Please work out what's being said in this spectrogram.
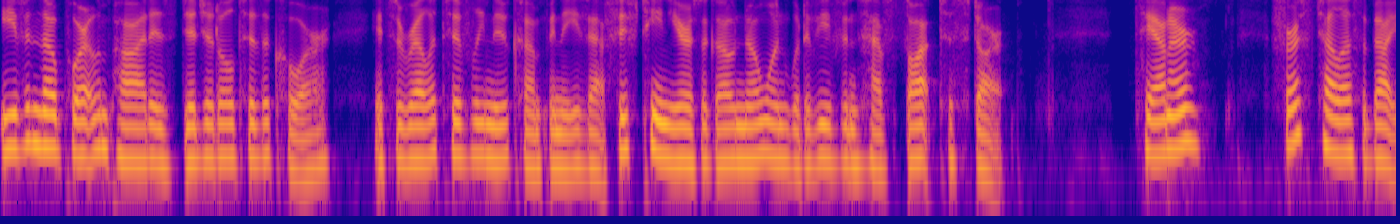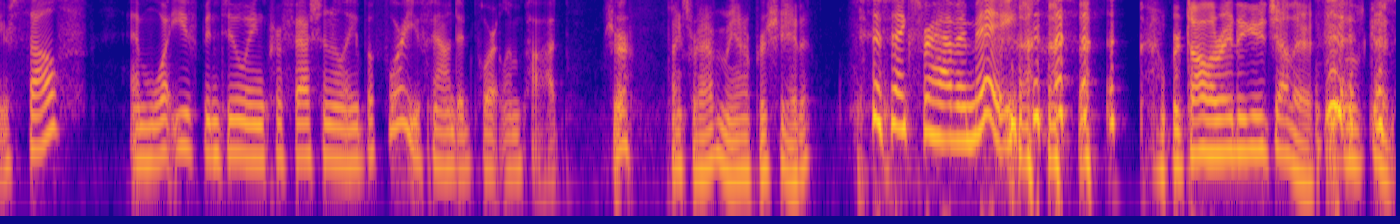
Even though Portland Pod is digital to the core, it's a relatively new company that 15 years ago no one would have even have thought to start. Tanner, first tell us about yourself and what you've been doing professionally before you founded Portland Pod. Sure. Thanks for having me. I appreciate it. Thanks for having me. We're tolerating each other. This is good.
